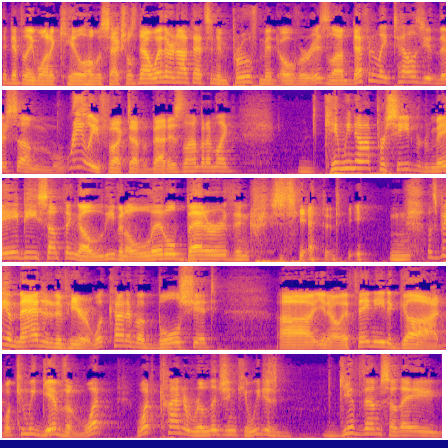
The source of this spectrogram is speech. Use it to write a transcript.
they definitely want to kill homosexuals. Now, whether or not that's an improvement over Islam definitely tells you there's some really fucked up about Islam. But I'm like. Can we not proceed with maybe something even a little better than Christianity? Let's be imaginative here. What kind of a bullshit uh, you know, if they need a god, what can we give them? What what kind of religion can we just give them so they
